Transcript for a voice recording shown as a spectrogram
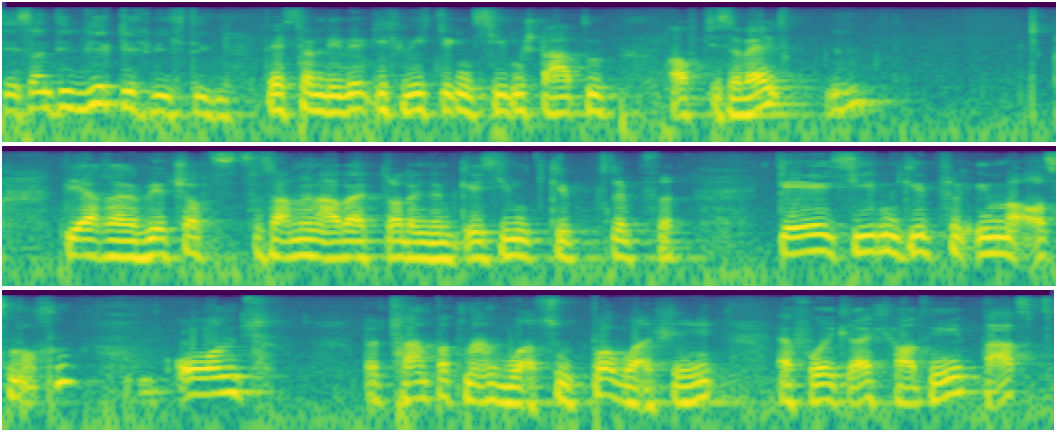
Die sind die wirklich wichtigen. Das sind die wirklich wichtigen sieben Staaten auf dieser Welt, die ihre Wirtschaftszusammenarbeit dort in dem G7-Gipfel G7-Gipfel immer ausmachen. Und der Trump hat gemeint, war super, war schön, erfolgreich, haut hin, passt.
